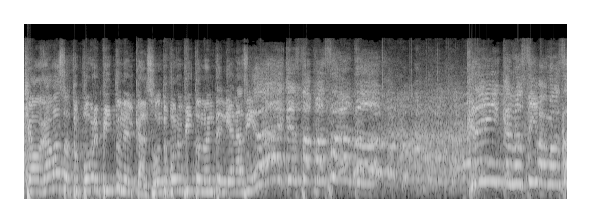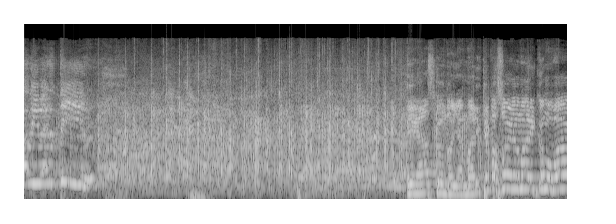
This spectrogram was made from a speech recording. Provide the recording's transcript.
Que ahogabas a tu pobre pito en el calzón, tu pobre pito no entendía nada así. ¡Ay, qué está pasando! Creí que nos íbamos a divertir. Llegas con Doña Mari. ¿Qué pasó, Doña Mari? ¿Cómo va?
